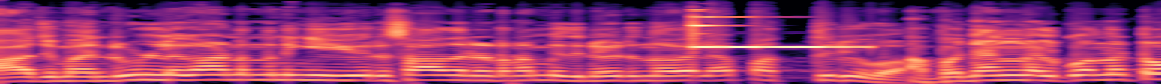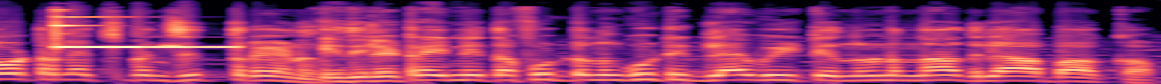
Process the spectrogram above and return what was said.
താജ്മഹലിന്റെ ഉള്ളിൽ കാണുന്നുണ്ടെങ്കിൽ ഈ ഒരു സാധനം ഇടണം. ഇതിന് വരുന്ന വില പത്ത് രൂപ. അപ്പൊ ഞങ്ങൾക്ക് വന്ന ടോട്ടൽ എക്സ്പെൻസ് ഇത്രയാണ്. ഇതിൽ ട്രെയിനിത്തെ ഫുഡൊന്നും കൂട്ടിയിട്ടില്ല. വീട്ടിൽ നിന്നുണ്ടെന്നാൽ അത് ലാഭാക്കാം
